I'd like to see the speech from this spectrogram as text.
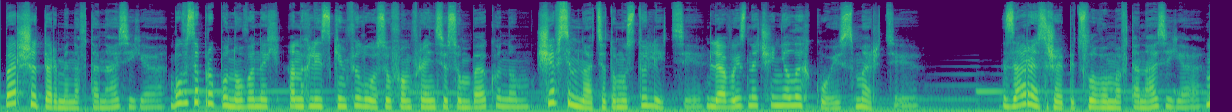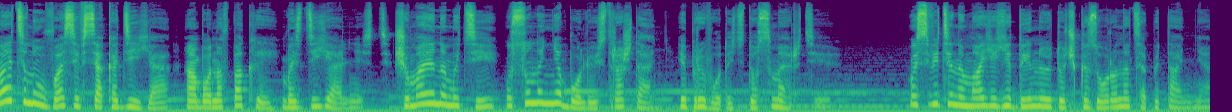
Вперше термін евтаназія був запропонований англійським філософом Френсісом Беконом ще в 17 столітті для визначення легкої смерті. Зараз же під словом евтаназія мається на увазі всяка дія або навпаки бездіяльність, що має на меті усунення болю і страждань і приводить до смерті. У світі немає єдиної точки зору на це питання.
